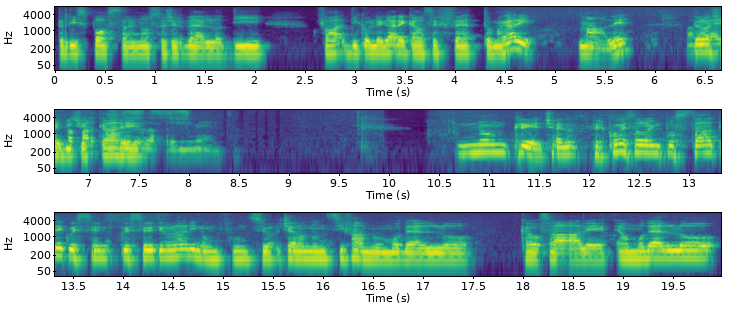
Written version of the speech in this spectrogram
predisposta nel nostro cervello di, fa- di collegare causa-effetto, magari male, Ma però c'è di cercare... dell'apprendimento. Non credo, cioè per come sono impostate queste, queste reti neurali non funzionano, cioè non, non si fanno un modello causale, è un modello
